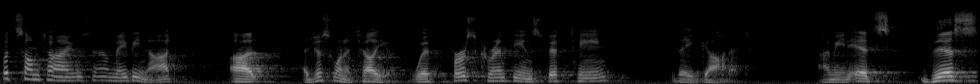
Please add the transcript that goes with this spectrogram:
but sometimes uh, maybe not. Uh, I just want to tell you, with 1 Corinthians 15, they got it. I mean, it's this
